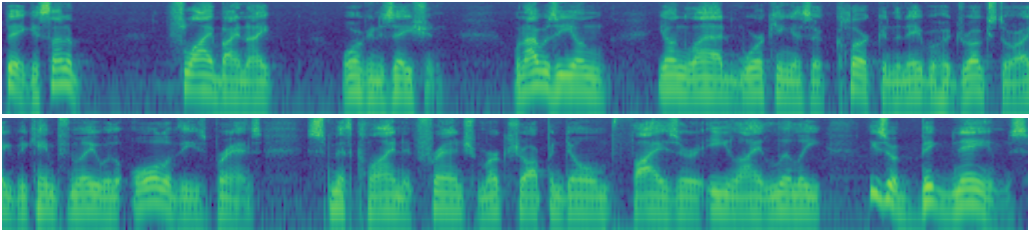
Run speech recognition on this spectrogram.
Big. It's not a fly by night organization. When I was a young young lad working as a clerk in the neighborhood drugstore, I became familiar with all of these brands Smith Kline and French, Merck Sharp and Dohme, Pfizer, Eli Lilly. These are big names,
